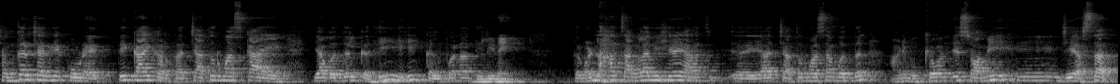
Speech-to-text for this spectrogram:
शंकराचार्य कोण आहेत ते काय करतात चातुर्मास काय आहे याबद्दल कधीही कल्पना दिली नाही. तर म्हटलं हा चांगला विषय आज या चातुर्मासाबद्दल. आणि मुख्य म्हणजे स्वामी जे असतात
